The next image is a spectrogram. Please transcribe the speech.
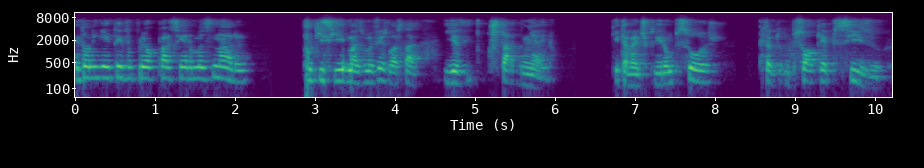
então ninguém teve a preocupar-se em armazenar. Porque isso ia, mais uma vez, lá está, ia custar dinheiro. E também despediram pessoas. Portanto, o pessoal que é preciso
